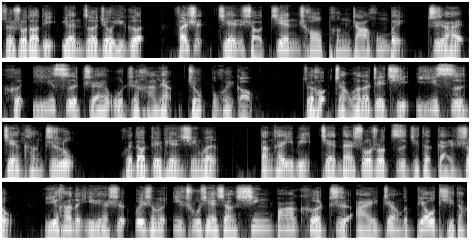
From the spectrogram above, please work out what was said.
所以说到底，原则就一个：凡是减少煎炒烹炸烘焙，致癌和疑似致癌物质含量就不会高。最后讲完了这期疑似健康之路，回到这篇新闻，荡开一笔，简单说说自己的感受。遗憾的一点是，为什么一出现像星巴克致癌这样的标题党，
